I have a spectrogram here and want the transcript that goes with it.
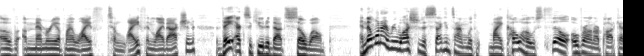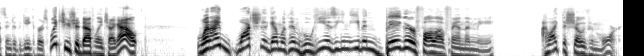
of a memory of my life to life in live action, they executed that so well. And then when I rewatched it a second time with my co host Phil over on our podcast Into the Geekverse, which you should definitely check out, when I watched it again with him, who he is an even bigger Fallout fan than me, I like the show even more.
